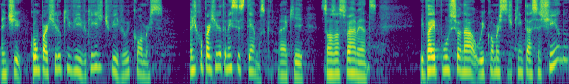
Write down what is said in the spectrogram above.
A gente compartilha o que vive. O que a gente vive? O e-commerce. A gente compartilha também sistemas, né, que são as nossas ferramentas. E vai impulsionar o e-commerce de quem está assistindo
